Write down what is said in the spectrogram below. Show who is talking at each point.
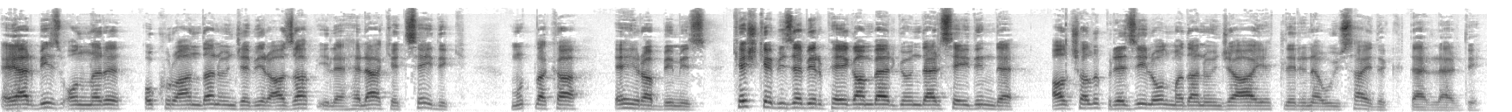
Speaker 1: Eğer biz onları o Kur'an'dan önce bir azap ile helak etseydik, mutlaka ey Rabbimiz keşke bize bir peygamber gönderseydin de alçalıp rezil olmadan önce ayetlerine uysaydık derlerdi.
